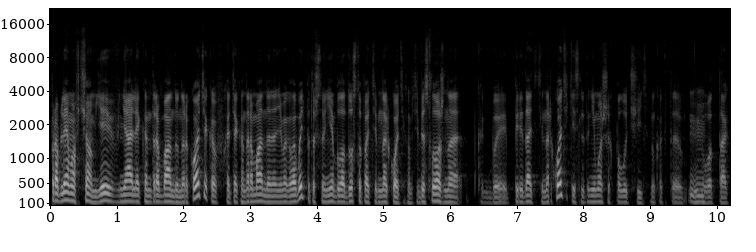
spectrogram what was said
Проблема в чем? Ей вняли контрабанду наркотиков, хотя контрабанда она не могла быть, потому что не было доступа к этим наркотикам. Тебе сложно как бы передать эти наркотики, если ты не можешь их получить. Ну, как-то Мгм. вот так.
